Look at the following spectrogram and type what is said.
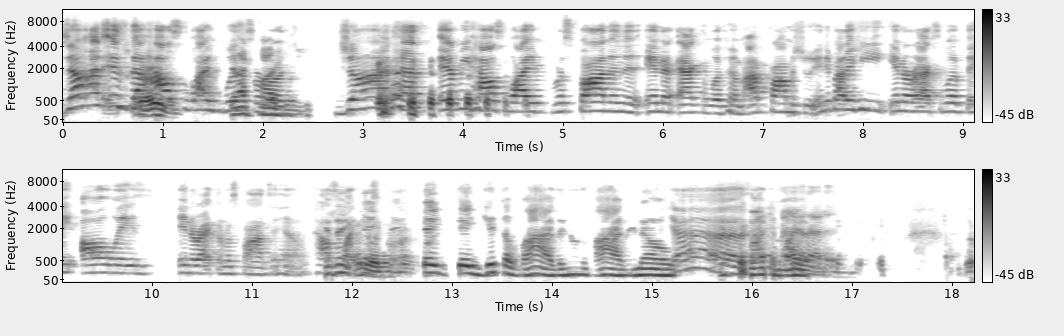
John is the Sure. housewife whisperer. John has every housewife responding and interacting with him. I promise you. Anybody he interacts with, they always interact and respond to him. They, Housewife they- whisperer. they, they get the vibes. They know the vibes. They know. Yes, I ain't mad at it. The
